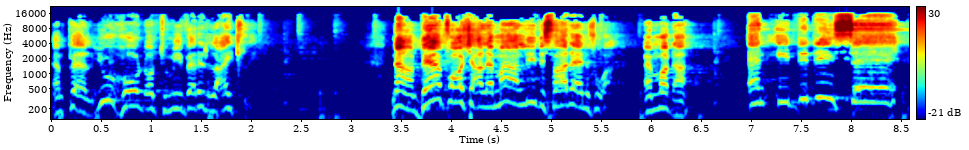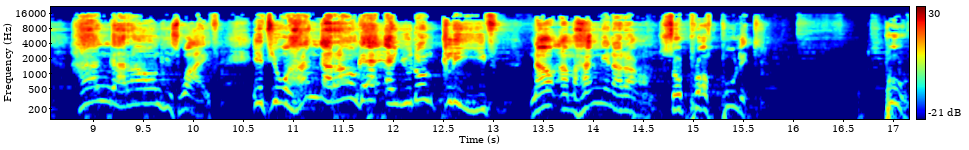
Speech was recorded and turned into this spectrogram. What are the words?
And Pearl, you hold on to me very lightly. Now, therefore, shall a man leave his father and his wife and mother. And he didn't say hang around his wife. If you hang around her and you don't cleave, now I'm hanging around. So, Prof, pull it. Pull.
